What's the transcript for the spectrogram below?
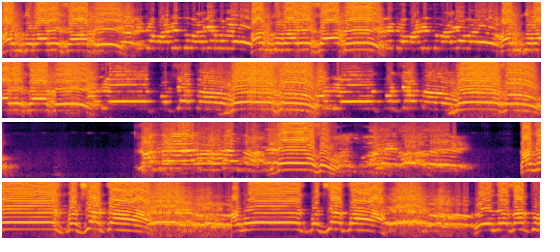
हम तुम्हारे साथ हैं। हम तुम्हारे साथ हैं। हम तुम्हारे साथ हैं असो काँग्रेस पक्षाचा! काँग्रेस पक्षाचा रोहिंद्र साहब तुम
